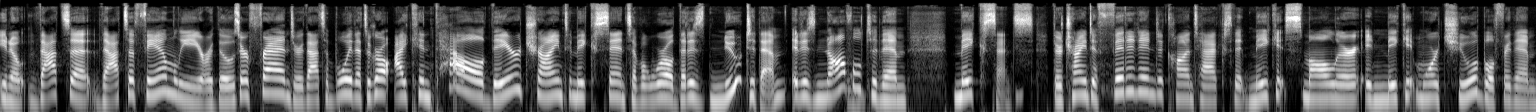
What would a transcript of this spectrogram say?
you know that's a that's a family or those are friends or that's a boy that's a girl. I can tell they're trying to make sense of a world that is new to them. It is novel to them. Make sense. They're trying to fit it into context that make it smaller and make it more chewable for them.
